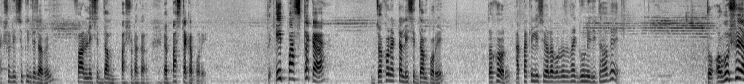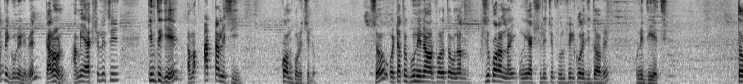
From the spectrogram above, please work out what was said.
একশো লিচু কিনতে যাবেন পার লিচির দাম পাঁচশো টাকা পাঁচ টাকা পড়ে। তো এই পাঁচ টাকা যখন একটা লিচির দাম পড়ে, তখন আপনাকে লিচিওয়ালা বলবে যে, ভাই গুনে দিতে হবে? তো অবশ্যই আপনি গুনে নেবেন, কারণ আমি একশো লিচি কিনতে গিয়ে আমার আটটা লিচি কম পড়েছিল। সো ওইটা তো গুনে নেওয়ার পরে তো ওনার কিছু করার নাই, উনি একশো লিচি ফুলফিল করে দিতে হবে, উনি দিয়েছে। তো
